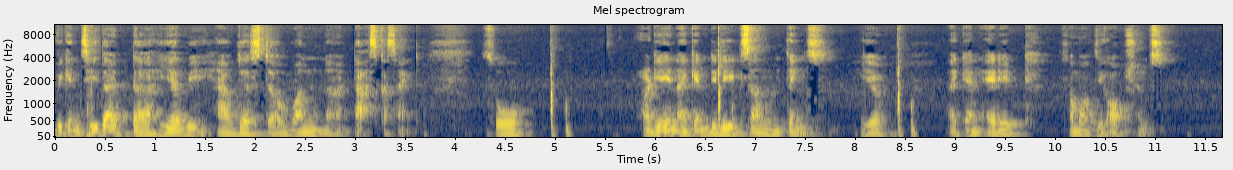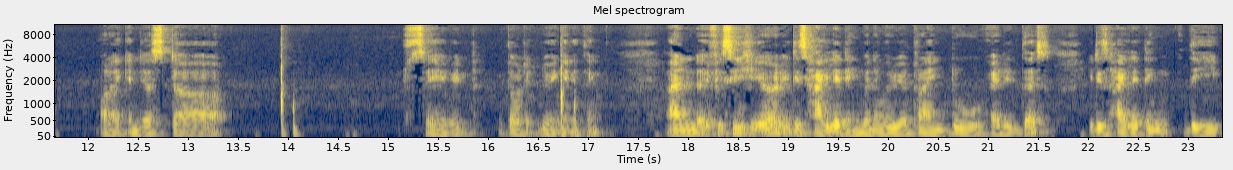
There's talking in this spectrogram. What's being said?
We can see that uh, here we have just uh, one uh, task assigned. So again I can delete some things here. I can edit some of the options. Or I can just uh, save it without it doing anything and if you see here it is highlighting whenever we are trying to edit this it is highlighting the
